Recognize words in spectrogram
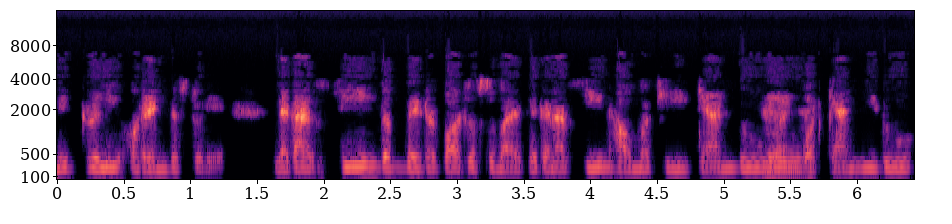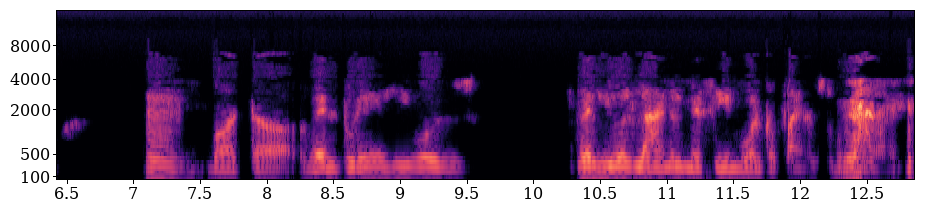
literally horrendous today. Like I've seen the better parts of Subasic and I've seen how much he can do and Hmm. what can he do. Hmm. But uh, well, today he was well, he was Lionel Messi in World Cup finals. Yeah.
